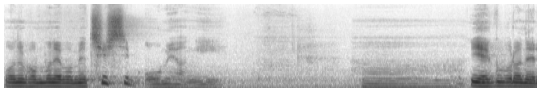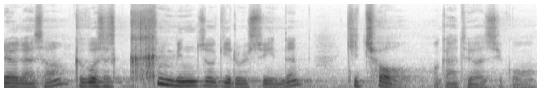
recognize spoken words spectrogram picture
오늘 본문에 보면 75명이 어, 이 애굽으로 내려가서 그곳에서 큰 민족이 이룰 수 있는 기초가 되어지고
